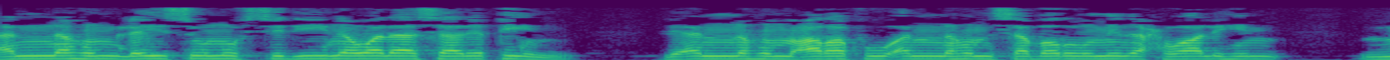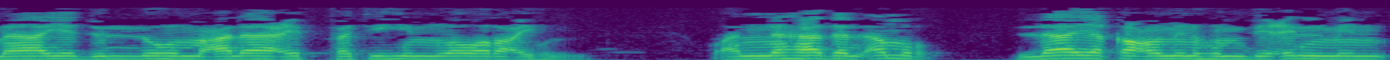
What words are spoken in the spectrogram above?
أنهم ليسوا مفسدين ولا سارقين لأنهم عرفوا أنهم سبروا من أحوالهم ما يدلهم على عفتهم وورعهم وأن هذا الأمر لا يقع منهم بعلم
